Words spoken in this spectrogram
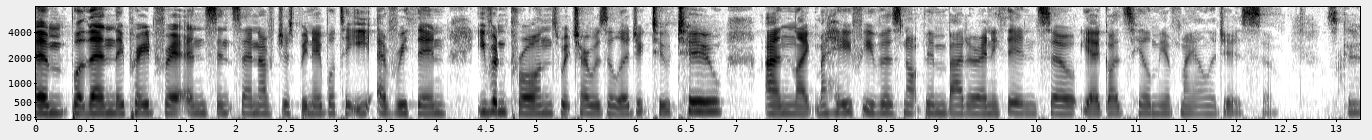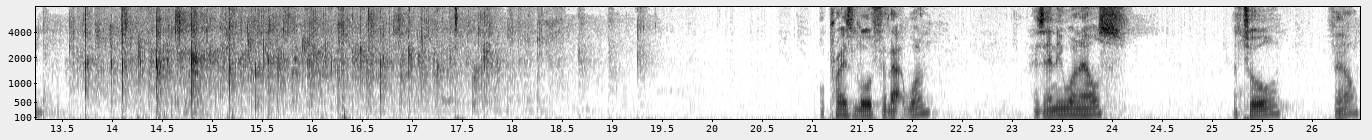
Um, but then they prayed for it, and since then I've just been able to eat everything, even prawns, which I was allergic to too. And like my hay fever's not been bad or anything. So yeah, God's healed me of my allergies. So it's good. Well, praise the Lord for that one. Has anyone else at all? Val?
